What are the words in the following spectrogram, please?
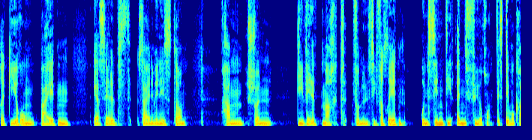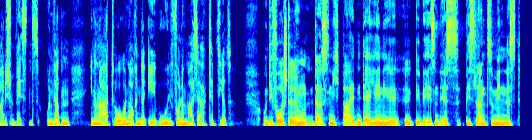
Regierung Biden er selbst, seine Minister haben schon die Weltmacht vernünftig vertreten und sind die Anführer des demokratischen Westens und werden in der NATO und auch in der EU in vollem Maße akzeptiert. Und die Vorstellung, dass nicht Biden derjenige äh, gewesen ist, bislang zumindest,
